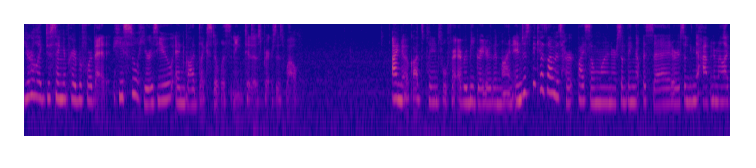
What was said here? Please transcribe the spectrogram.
you're like just saying a prayer before bed, he still hears you and God's like still listening to those prayers as well. I know God's plans will forever be greater than mine. And just because I was hurt by someone or something that was said or something that happened in my life,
